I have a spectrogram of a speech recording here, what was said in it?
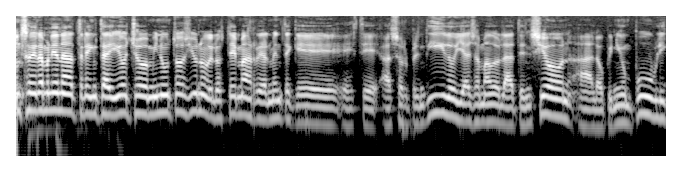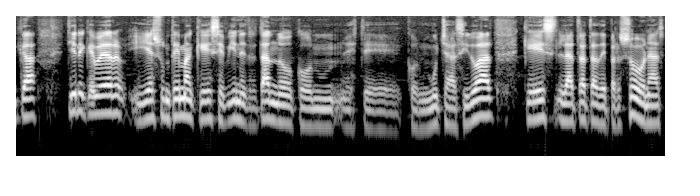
11 de la mañana, 38 minutos, y uno de los temas realmente que este, ha sorprendido y ha llamado la atención a la opinión pública tiene que ver, y es un tema que se viene tratando con, este, mucha asiduidad, que es la trata de personas.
